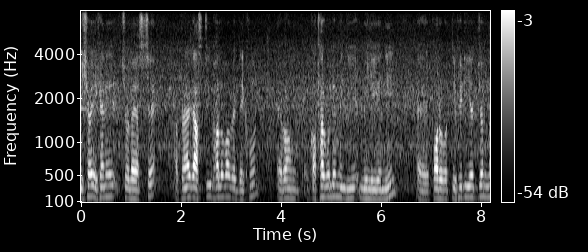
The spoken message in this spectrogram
বিষয় এখানে চলে আসছে। আপনারা গাছটি ভালোভাবে দেখুন এবং কথাগুলো মিলিয়ে মিলিয়ে নিন পরবর্তী ভিডিওর জন্য।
